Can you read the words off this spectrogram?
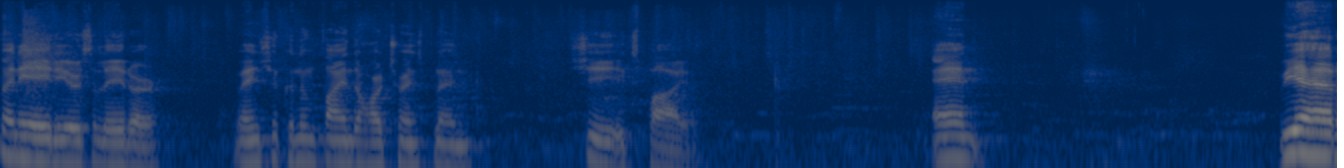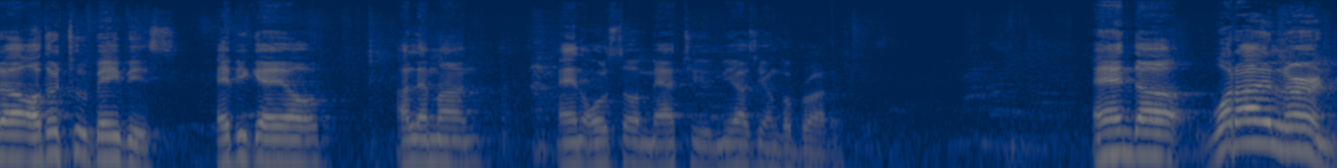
28 years later, when she couldn't find the heart transplant, she expired. And we had uh, other two babies, Abigail, Aleman, and also Matthew, Mia's younger brother. And uh, what I learned,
